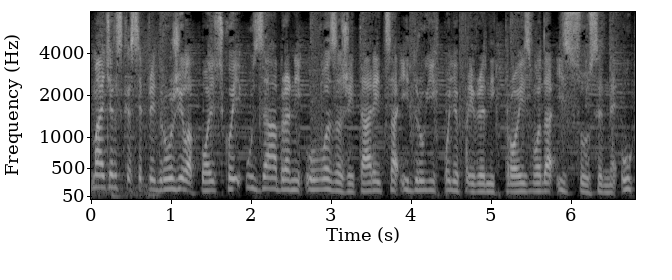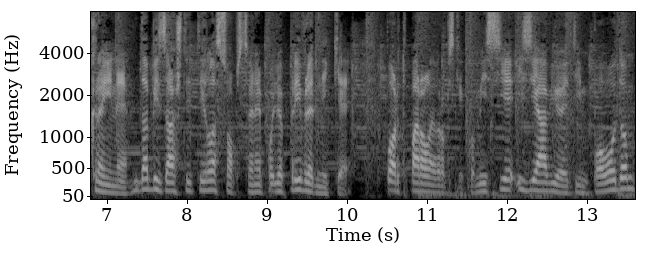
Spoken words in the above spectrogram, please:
Mađarska se pridružila Poljskoj u zabrani uvoza žitarica i drugih poljoprivrednih proizvoda iz susedne Ukrajine da bi zaštitila sobstvene poljoprivrednike. Port parol Evropske komisije izjavio je tim povodom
